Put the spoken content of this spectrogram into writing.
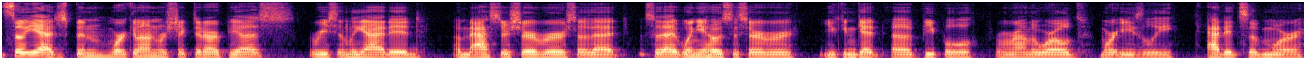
so yeah, just been working on restricted RPS recently added a master server so that so that when you host a server you can get uh, people from around the world more easily added some more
